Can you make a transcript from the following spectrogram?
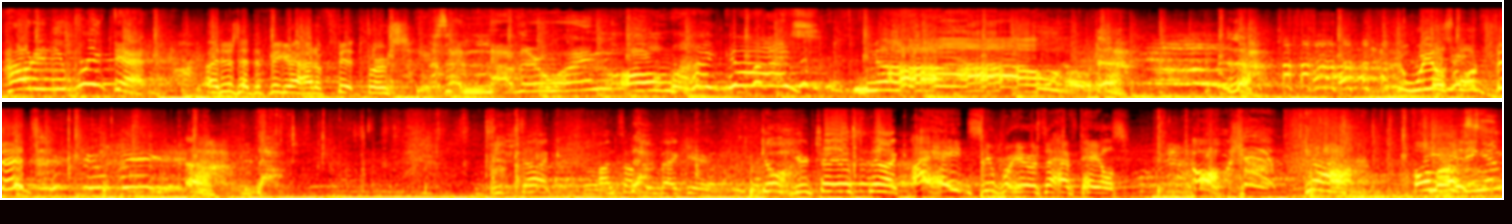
How did you break that? I just had to figure out how to fit first. There's another one? Oh my gosh! no! no! the wheels won't fit! Too big! You're stuck on something back here. Go. Your tail's stuck. I hate superheroes that have tails. Oh, yeah. Almost. Hitting him?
